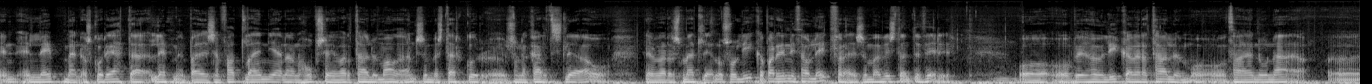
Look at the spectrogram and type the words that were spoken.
inn, inn leifmenn, og sko rétta leifmenn, bæði sem falla inn í hennan hóp sem ég var að tala um áðan, sem er sterkur uh, svona kartislega og þeir verða að smetli inn og svo líka bara inn í þá leikfræði sem við stöndum fyrir. Og, og við höfum líka verið að tala um og, og það er núna uh,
